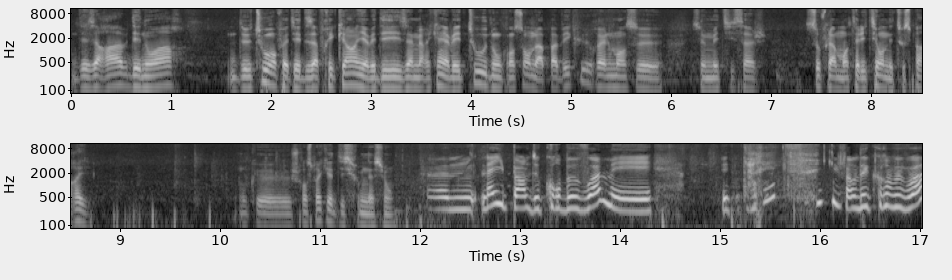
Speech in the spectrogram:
des Arabes, des Noirs, de tout en fait, et des Africains, il y avait des Américains, il y avait tout. Donc en soi, on n'a pas vécu réellement ce, ce métissage. Sauf la mentalité, on est tous pareils. Donc euh, je pense pas qu'il y ait de discrimination. Euh, là, il parle de Courbevoie, mais. mais T'arrêtes Il parle de Courbevoie,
